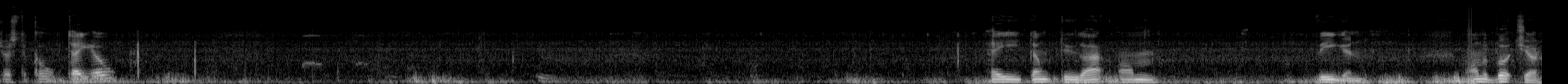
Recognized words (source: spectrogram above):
Just a cool potato. Hey, don't do that. I'm vegan. I'm a butcher.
